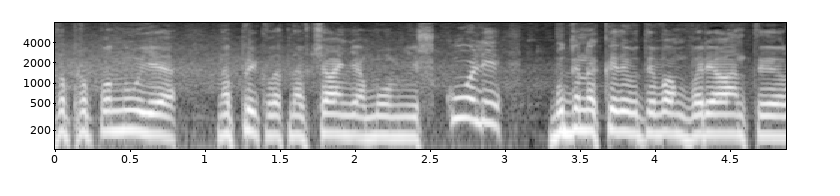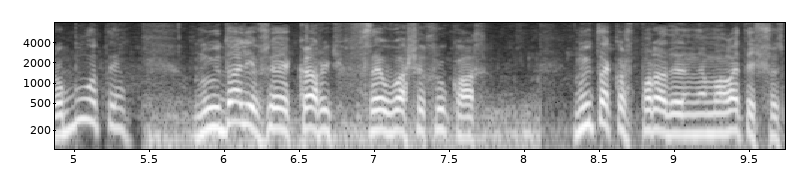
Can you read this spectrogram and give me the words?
запропонує, наприклад, навчання в мовній школі, буде накидувати вам варіанти роботи. Ну і далі вже, як кажуть, все в ваших руках. Ну і також порада не намагайтеся щось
